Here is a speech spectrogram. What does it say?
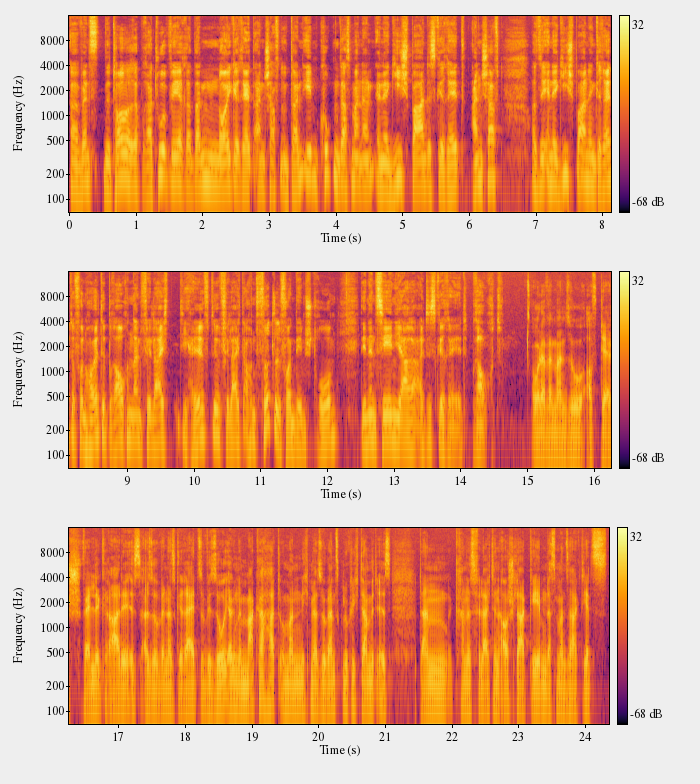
Äh, wenn es eine teure Reparatur wäre, dann ein Neugerät anschaffen und dann eben gucken, dass man ein energiesparendes Gerät anschafft. Also die energiesparenden Geräte von heute brauchen dann vielleicht die Hälfte, vielleicht auch ein Viertel von dem Strom, den ein zehn Jahre altes Gerät braucht. Oder wenn man so auf der Schwelle gerade ist, also wenn das Gerät sowieso irgendeine Macke hat und man nicht mehr so ganz glücklich damit ist, dann kann es vielleicht den Ausschlag geben, dass man sagt, jetzt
